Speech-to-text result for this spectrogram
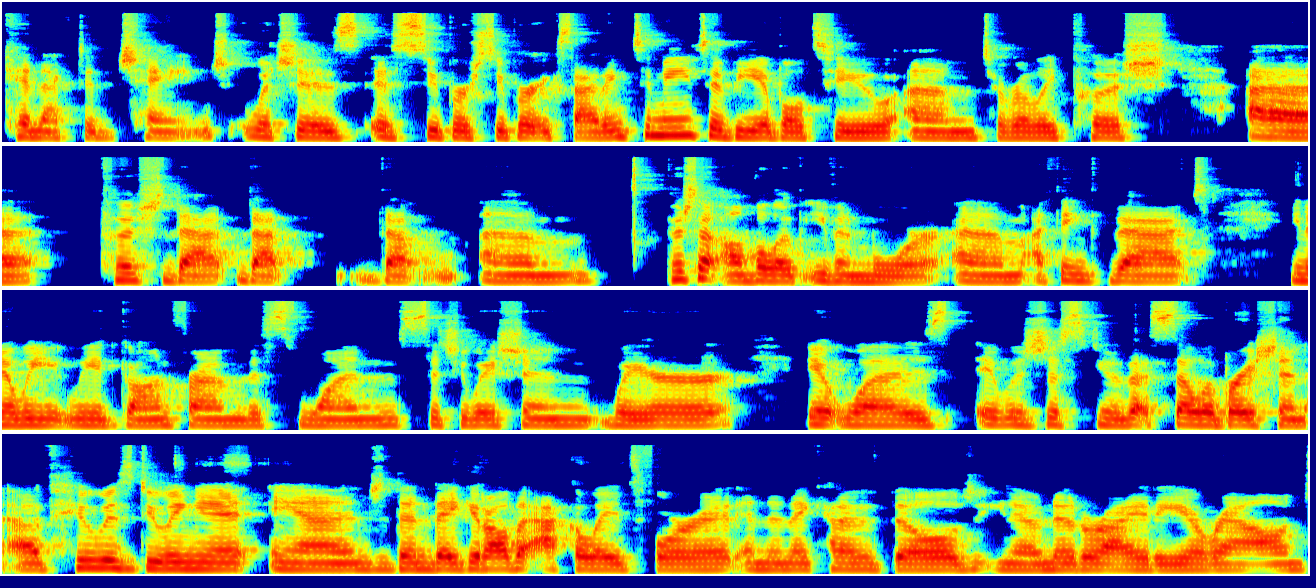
connected change, which is is super super exciting to me to be able to um, to really push uh, push that that that um, push that envelope even more. Um, I think that you know we we had gone from this one situation where it was it was just you know that celebration of who is doing it and then they get all the accolades for it and then they kind of build you know notoriety around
